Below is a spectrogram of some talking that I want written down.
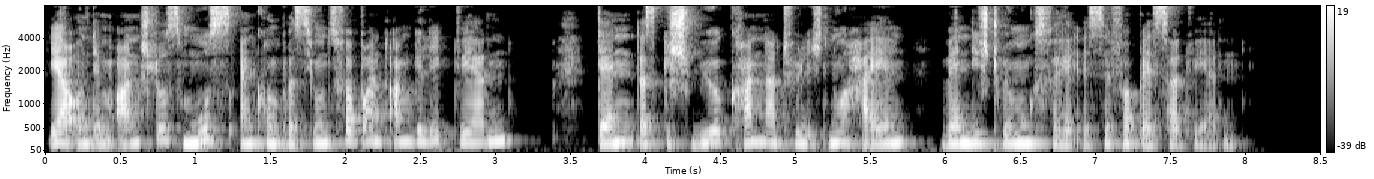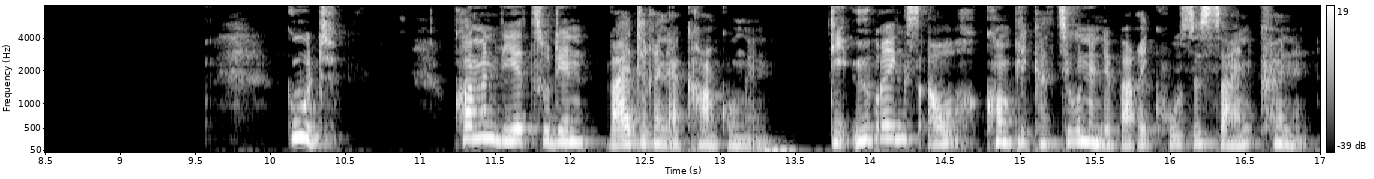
Ja, und im Anschluss muss ein Kompressionsverband angelegt werden, denn das Geschwür kann natürlich nur heilen, wenn die Strömungsverhältnisse verbessert werden. Gut, kommen wir zu den weiteren Erkrankungen, die übrigens auch Komplikationen der Varikosis sein können.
